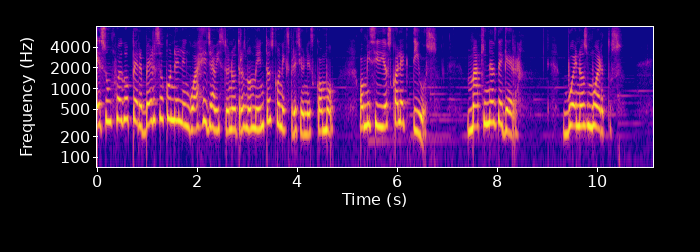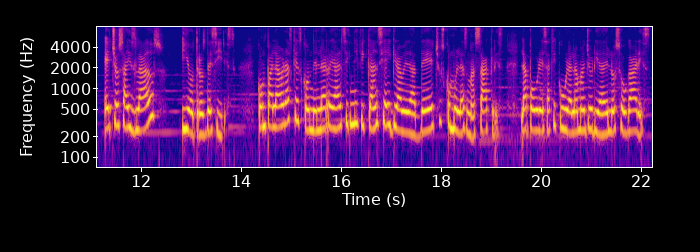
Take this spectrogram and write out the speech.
Es un juego perverso con el lenguaje ya visto en otros momentos con expresiones como homicidios colectivos, máquinas de guerra, buenos muertos, hechos aislados y otros decires, con palabras que esconden la real significancia y gravedad de hechos como las masacres, la pobreza que cubre la mayoría de los hogares,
